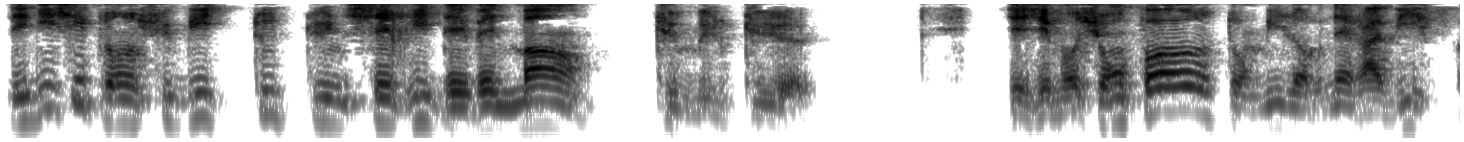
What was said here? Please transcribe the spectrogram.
les disciples ont subi toute une série d'événements tumultueux. Ces émotions fortes ont mis leur nerf à vif.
